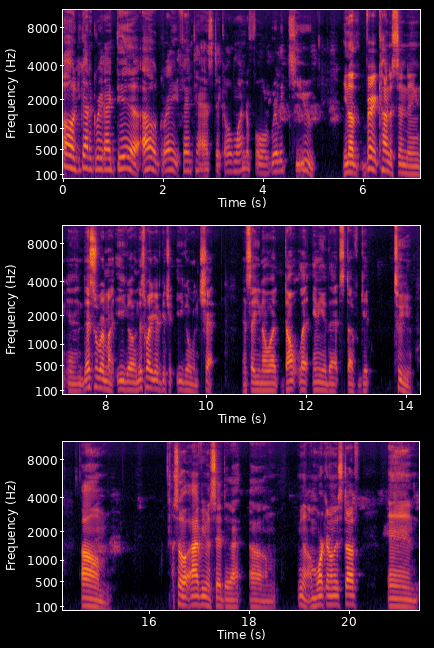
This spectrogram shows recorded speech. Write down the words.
oh, you got a great idea. Oh, great, fantastic. Oh, wonderful, really cute. You know, very condescending, and this is where my ego, and this is why you got to get your ego in check and say, you know what, don't let any of that stuff get to you. Um, so I've even said that I, um, you know, I'm working on this stuff, and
